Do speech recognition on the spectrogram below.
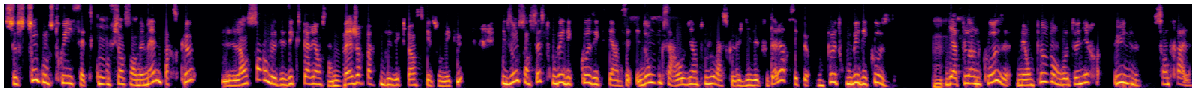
se sont construits cette confiance en eux-mêmes parce que l'ensemble des expériences, la majeure partie des expériences qu'ils ont vécues, ils ont sans cesse trouvé des causes externes. Et donc, ça revient toujours à ce que je disais tout à l'heure, c'est qu'on peut trouver des causes. Mm. Il y a plein de causes, mais on peut en retenir une centrale.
